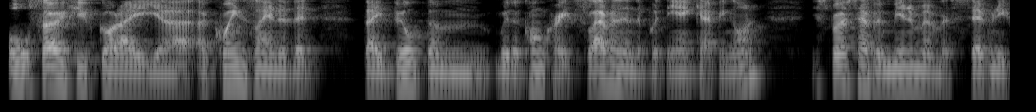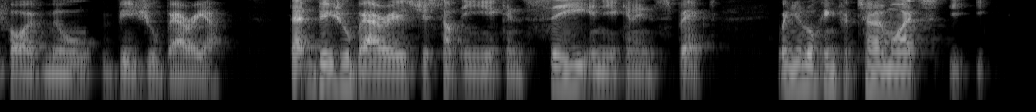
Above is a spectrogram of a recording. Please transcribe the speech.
Also, if you've got a, uh, a Queenslander that they built them with a concrete slab and then they put the ant capping on, you're supposed to have a minimum of 75 mil visual barrier. That visual barrier is just something you can see and you can inspect. When you're looking for termites,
